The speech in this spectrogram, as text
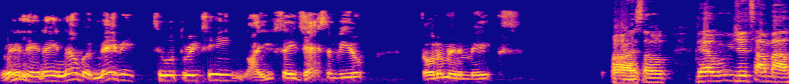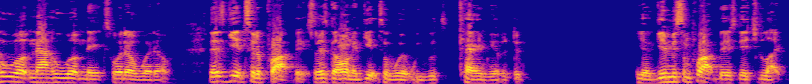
Really, it ain't none but maybe two or three teams. Like you say, Jacksonville. Throw them in the mix. All right, so that we were just talking about who up now, who up next, whatever, whatever. Let's get to the prop bets. Let's go on and get to what we came here to do. Yeah, give me some prop bets that you like.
